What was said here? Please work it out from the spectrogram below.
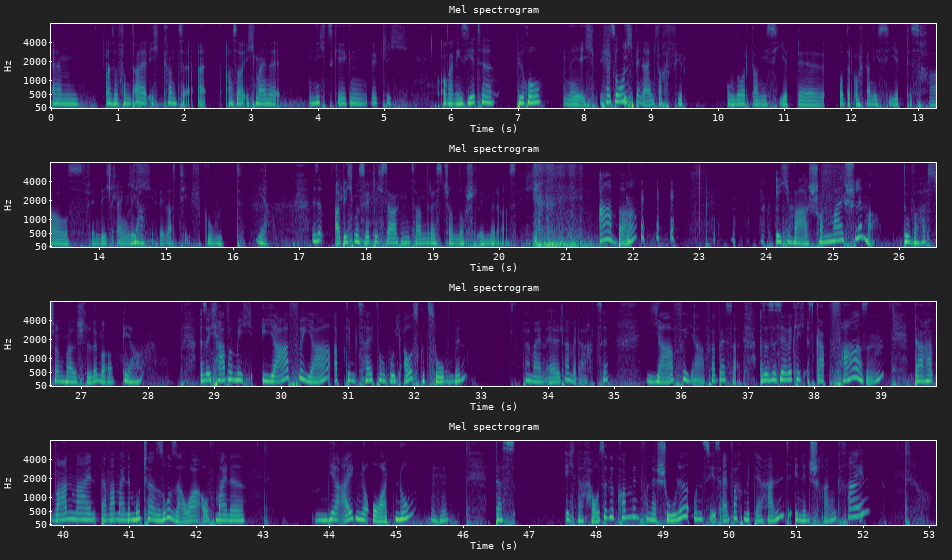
ähm, also von daher, ich kannte, äh, also ich meine, nichts gegen wirklich, Organisierte Büro. nee, ich, ich, ich bin einfach für unorganisierte oder organisiertes Chaos, finde ich eigentlich Ja. relativ gut. Ja. Also- Aber ich muss wirklich sagen, Sandra ist schon noch schlimmer als ich. Aber ich war schon mal schlimmer. Du warst schon mal schlimmer. Ja. Also ich habe mich Jahr für Jahr, ab dem Zeitpunkt, wo ich ausgezogen bin, bei meinen Eltern mit 18, Jahr für Jahr verbessert. Also es ist ja wirklich, es gab Phasen, da waren mein, da war meine Mutter so sauer auf meine mir eigene Ordnung, Mhm. dass ich nach Hause gekommen bin von der Schule und sie ist einfach mit der Hand in den Schrank rein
